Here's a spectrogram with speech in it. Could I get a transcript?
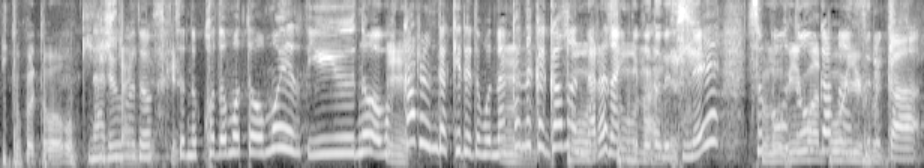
一言お聞きしたいんですけど。なるほど。その子供と思えというのは分かるんだけれども、えなかなか我慢ならないってことですね、そこをどう我慢するか。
